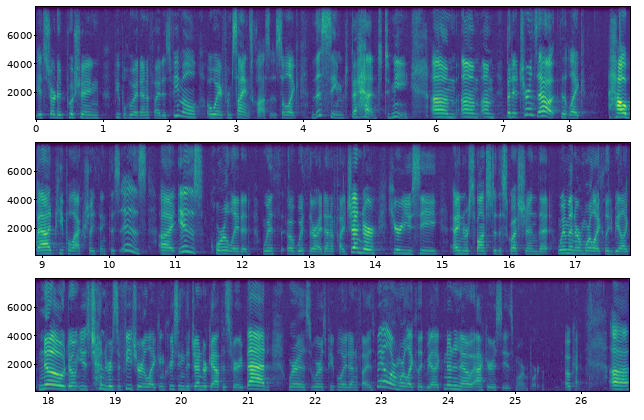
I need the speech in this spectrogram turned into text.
it started pushing people who identified as female away from science classes. So like, this seemed bad to me. Um, um, um but it turns out that like, how bad people actually think this is, uh, is correlated with, uh, with their identified gender. Here you see in response to this question that women are more likely to be like, no, don't use gender as a feature, like increasing the gender gap is very bad, whereas, whereas people who identify as male are more likely to be like, no, no, no, accuracy is more important. Okay. Uh,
